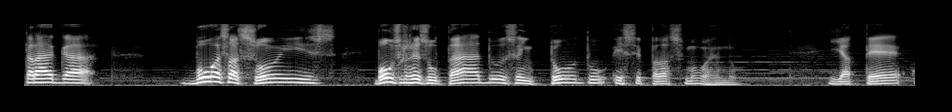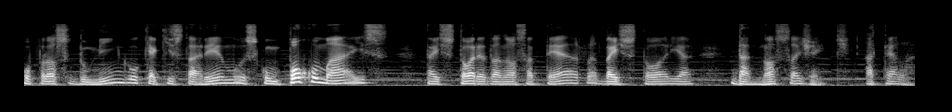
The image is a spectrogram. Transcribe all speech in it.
traga boas ações, bons resultados em todo esse próximo ano. E até o próximo domingo, que aqui estaremos com um pouco mais da história da nossa terra, da história da nossa gente. Até lá.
